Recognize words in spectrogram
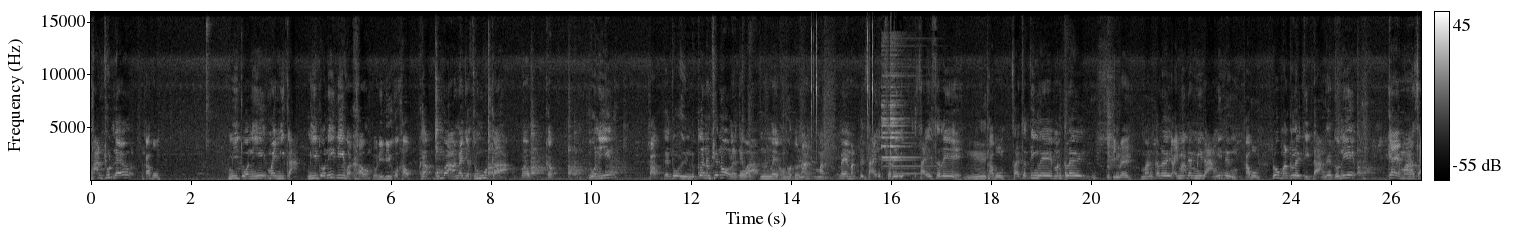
สามชุดแล้ว ครับผม มีตัวนี้ไม่มีกะ มีตัวนี้ดีกว่าเขาตัวนี้ดีกว่าเขาครับ ผมว่าน่าจะสมูทกะกว่ากับตัวนี้ ครับ แต่ตัวอื่นก็น้ำเชื่อนอกแหละแต่ว่านุ่นแม่ของเขาตัวนั้น มันแม่มันเป็นสายเอ็กซเรย์สายเอ็กซเรย์อืมครับผมสายสติงเรย์มันก็เลย สติงเรย์ มันก็เลยใหญ่มีมาก มีด่างนิดหนึ่ง ครับผม ลูกมันก็เลยติดด่างแต่ตัวนี้ แก้มาใส่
